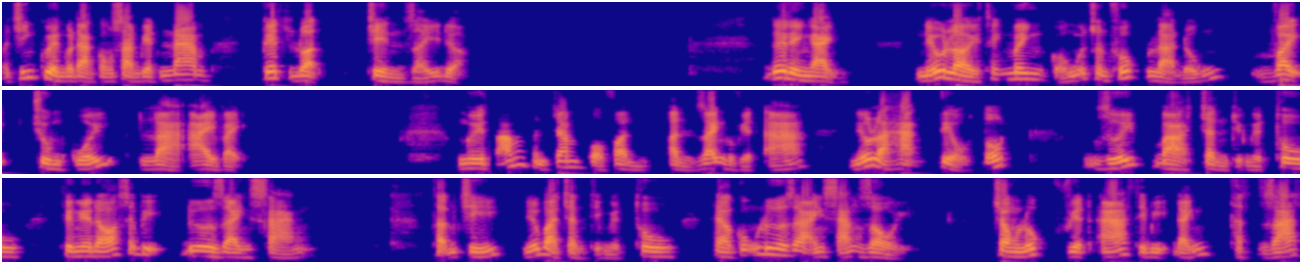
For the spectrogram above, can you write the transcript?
mà chính quyền của Đảng Cộng sản Việt Nam kết luận trên giấy được. Đây là hình ảnh, nếu lời thanh minh của Nguyễn Xuân Phúc là đúng, vậy chùm cuối là ai vậy? Người 80% cổ phần ẩn danh của Việt Á nếu là hạng tiểu tốt dưới bà Trần Thị Nguyệt Thu thì người đó sẽ bị đưa ra ánh sáng. Thậm chí nếu bà Trần Thị Nguyệt Thu thì cũng đưa ra ánh sáng rồi. Trong lúc Việt Á thì bị đánh thật rát,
